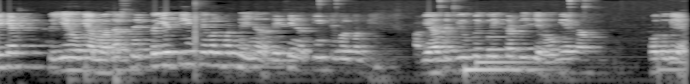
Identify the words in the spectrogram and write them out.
ठीक है? तो ये हो गया मदर्स नेम तो ये तीन टेबल बन गई ना, देखिए ना, तीन टेबल बन गई। अब यहाँ से व्यू पे क्लिक कर दीजिए, हो गया काम। हो तो गया।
